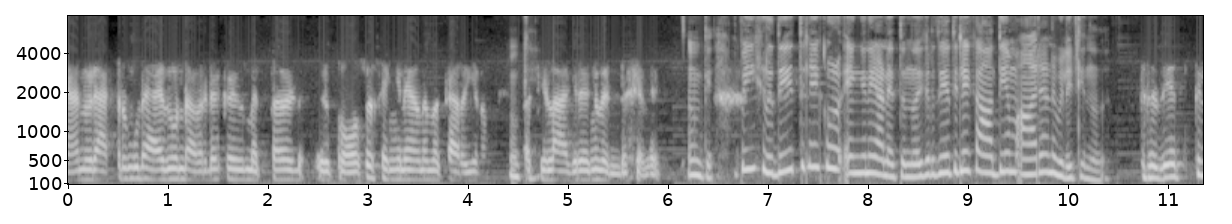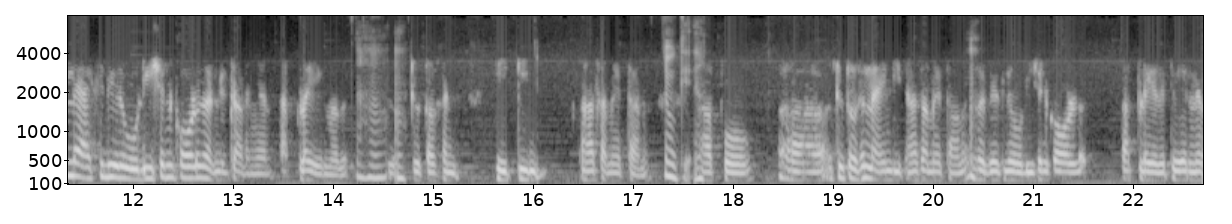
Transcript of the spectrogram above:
ഞാൻ ഒരു ആക്ടറും കൂടെ ആയതുകൊണ്ട് അവരുടെയൊക്കെ മെത്തേഡ് ഒരു പ്രോസസ് എങ്ങനെയാണെന്നൊക്കെ അറിയണം. ഒക്കെയുള്ള ആഗ്രഹങ്ങളുണ്ട്. ഉണ്ട് ഓക്കെ അപ്പൊ ഈ ഹൃദയത്തിലേക്ക് എങ്ങനെയാണ് എത്തുന്നത്? ഹൃദയത്തിലേക്ക് ആദ്യം ആരാണ് വിളിക്കുന്നത്? ഹൃദയത്തിൽ ആക്ച്വലി ഒരു ഓഡീഷൻ കോൾ കണ്ടിട്ടാണ് ഞാൻ അപ്ലൈ ചെയ്യുന്നത്. ടൂ തൗസൻഡ് എയ്റ്റീൻ ആ സമയത്താണ്. അപ്പോ ടൂ തൗസൻഡ് നയന്റീൻ ആ സമയത്താണ് ഹൃദയത്തിലെ ഓഡീഷൻ കോൾ അപ്ലൈ ചെയ്തിട്ട് എന്നെ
